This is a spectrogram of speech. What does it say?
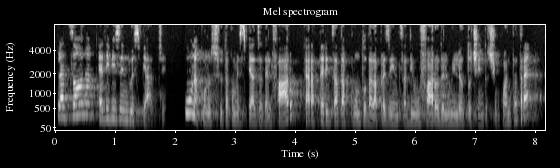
La zona è divisa in due spiagge, una conosciuta come spiaggia del Faro, caratterizzata appunto dalla presenza di un faro del 1853,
